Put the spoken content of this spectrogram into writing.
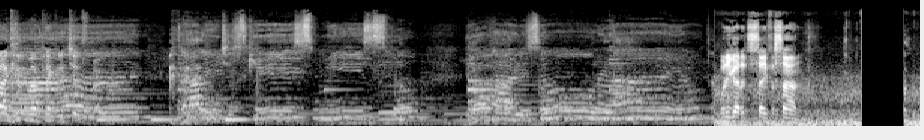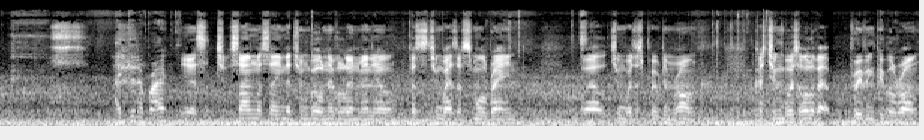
I'm giving my packet of chips, bro. What do you got to say for Sang? I did it, bro. Yes, Ch- Sang was saying that Chungbo will never learn manual because Chungbo has a small brain. Well, Chungbo just proved him wrong because Chungbo is all about proving people wrong.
